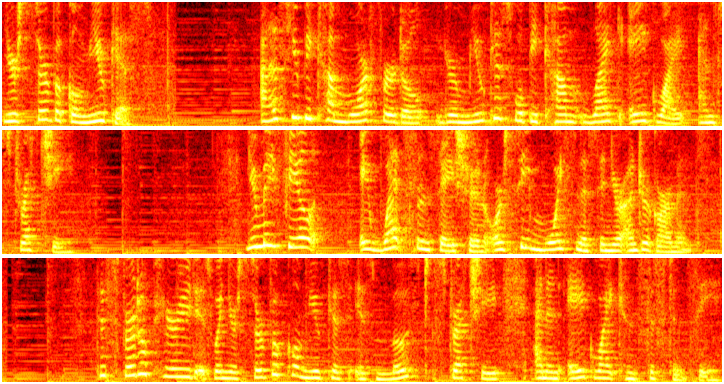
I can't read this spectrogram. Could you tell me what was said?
Your cervical mucus. As you become more fertile, your mucus will become like egg white and stretchy. You may feel a wet sensation or see moistness in your undergarments. This fertile period is when your cervical mucus is most stretchy and an egg white consistency.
